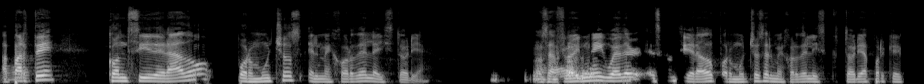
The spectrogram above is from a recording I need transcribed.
Aparte, considerado por muchos el mejor de la historia. O sea, Floyd Mayweather es considerado por muchos el mejor de la historia porque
